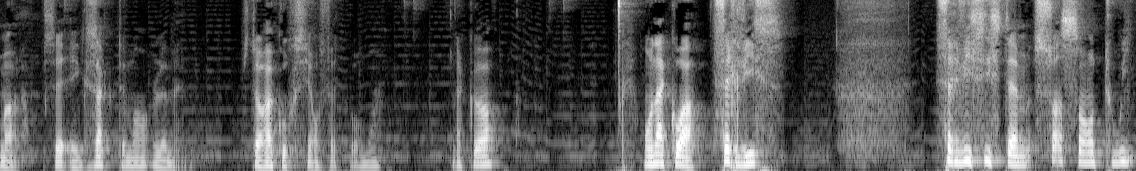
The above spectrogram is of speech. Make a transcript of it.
Voilà, c'est exactement le même. C'est un raccourci en fait pour moi. D'accord? On a quoi? Service. Service système 68.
